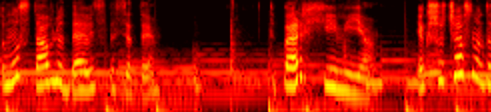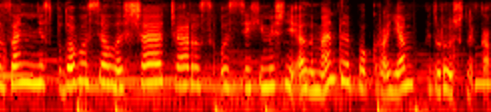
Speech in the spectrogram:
тому ставлю 9 з 10. Тепер хімія. Якщо чесно, дизайн мені сподобався лише через ось ці хімічні елементи по краям підручника,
